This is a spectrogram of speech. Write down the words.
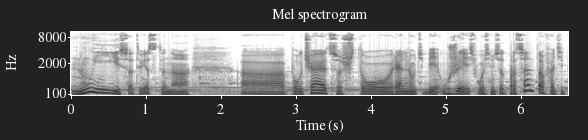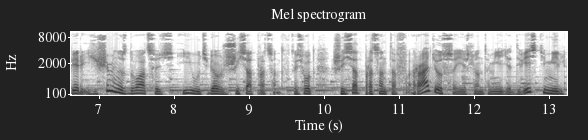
Ну и, соответственно, получается, что реально у тебя уже есть 80%, а теперь еще минус 20, и у тебя уже 60%. То есть вот 60% радиуса, если он там едет 200 миль,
